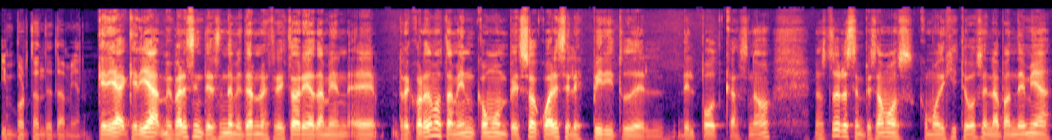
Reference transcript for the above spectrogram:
importante también. Quería, quería, me parece interesante meter nuestra historia también. Eh, recordemos también cómo empezó, cuál es el espíritu del, del podcast, ¿no? Nosotros empezamos, como dijiste vos, en la pandemia,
